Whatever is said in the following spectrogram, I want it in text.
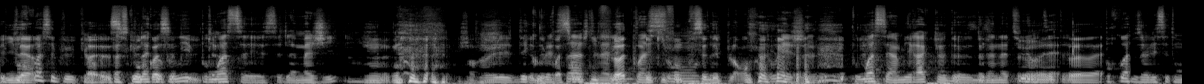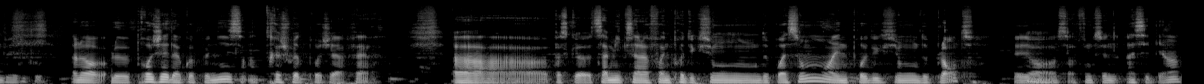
Et Il a- pourquoi c'est plus le cas en Euh, Parce que l'aquaponie, pour moi, c'est de la magie. Mm. Genre, j'avais Il y a des découvert poissons ça, qui flottent et qui font pousser des plantes. Ouais, je- pour moi, c'est un miracle de, de la nature. Ouais, ouais. Pourquoi vous avez laissé tomber du coup? Alors, le projet d'aquaponie, c'est un très chouette projet à faire. Euh, parce que ça mixe à la fois une production de poissons et une production de plantes. Et euh, Mhm. ça fonctionne assez bien.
